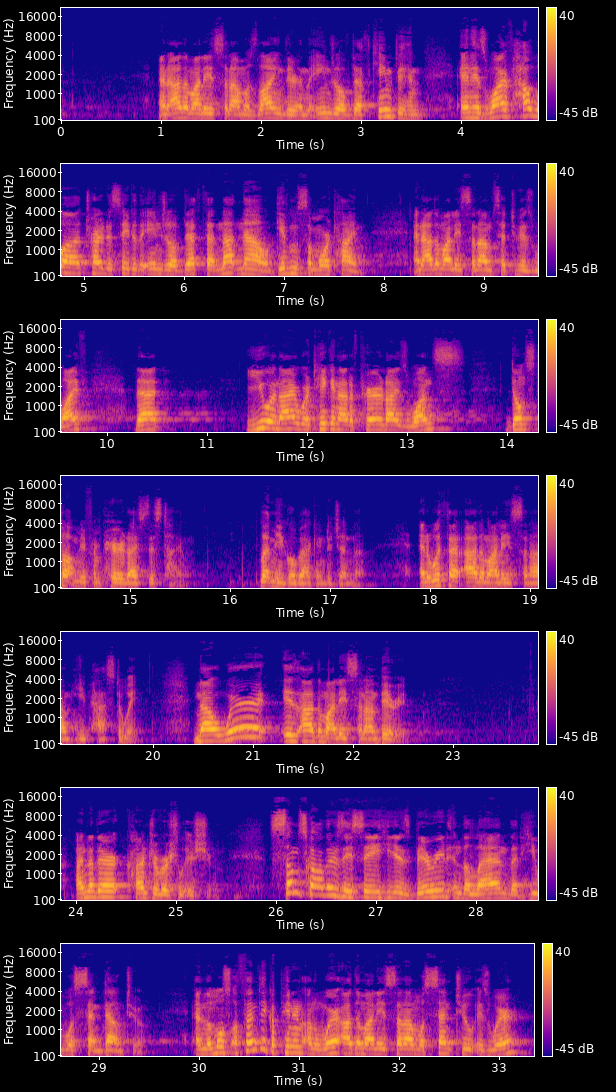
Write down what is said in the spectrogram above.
And Adam salam was lying there, and the angel of death came to him. And his wife Hawa tried to say to the angel of death that, Not now, give him some more time. And Adam salam said to his wife that, You and I were taken out of paradise once, don't stop me from paradise this time. Let me go back into Jannah. And with that, Adam salam, he passed away. Now, where is Adam alayhi salam buried? Another controversial issue. Some scholars, they say he is buried in the land that he was sent down to. And the most authentic opinion on where Adam alayhi salam was sent to is where?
